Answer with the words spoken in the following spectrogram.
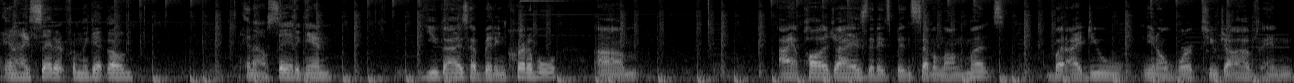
And I said it from the get go, and I'll say it again. You guys have been incredible. Um, I apologize that it's been seven long months, but I do, you know, work two jobs. And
